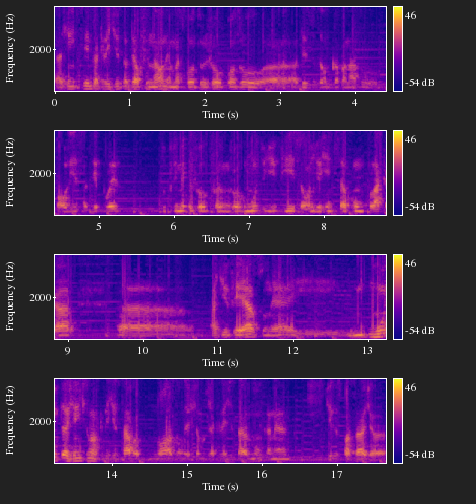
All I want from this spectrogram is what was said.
a gente sempre acredita até o final, né? Mas contra o jogo, contra a decisão do Campeonato Paulista, depois do primeiro jogo, foi um jogo muito difícil, onde a gente saiu com um placar uh, adverso, né? E muita gente não acreditava, nós não deixamos de acreditar nunca, né? E diga passagem, a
